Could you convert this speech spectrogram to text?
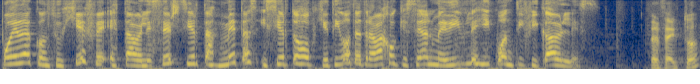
pueda con su jefe establecer ciertas metas y ciertos objetivos de trabajo que sean medibles y cuantificables. Perfecto.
